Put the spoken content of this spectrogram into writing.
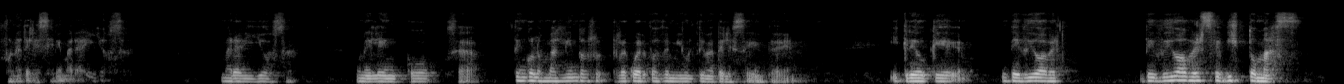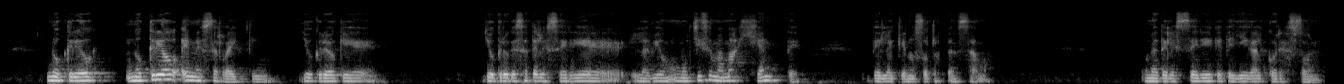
fue una teleserie maravillosa, maravillosa. Un elenco, o sea, tengo los más lindos recuerdos de mi última teleserie en TVN. Y creo que debió, haber, debió haberse visto más. No creo, no creo en ese rating. Yo creo que yo creo que esa teleserie la vio muchísima más gente de la que nosotros pensamos. Una teleserie que te llega al corazón,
